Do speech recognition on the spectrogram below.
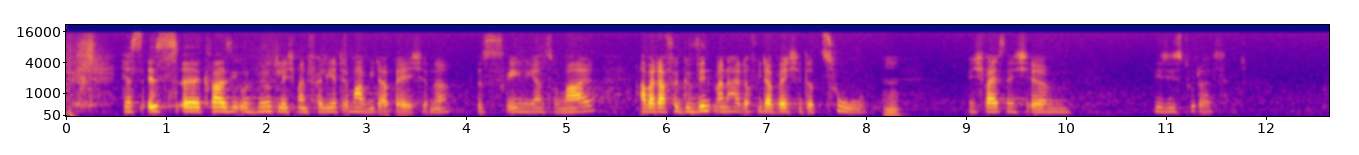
Das ist äh, quasi unmöglich. Man verliert immer wieder welche. Ne? Das ist irgendwie ganz normal. Aber dafür gewinnt man halt auch wieder welche dazu. Hm. Ich weiß nicht, ähm, wie siehst du das?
